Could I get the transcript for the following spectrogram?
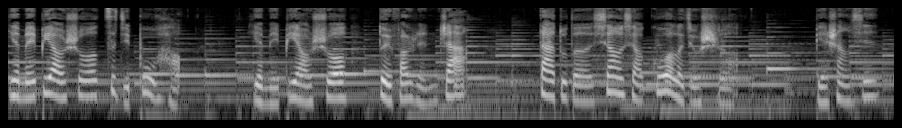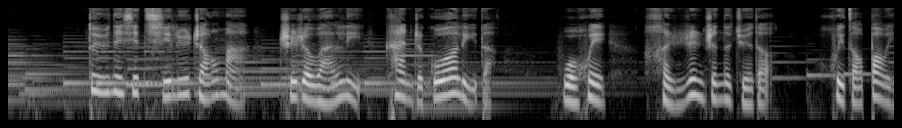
也没必要说自己不好，也没必要说对方人渣，大度的笑笑过了就是了，别上心。对于那些骑驴找马、吃着碗里看着锅里的，我会很认真的觉得会遭报应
